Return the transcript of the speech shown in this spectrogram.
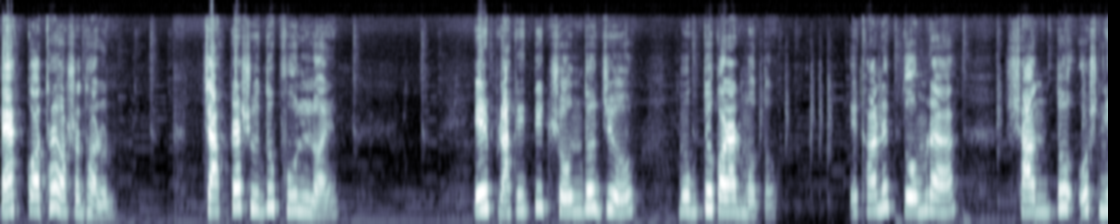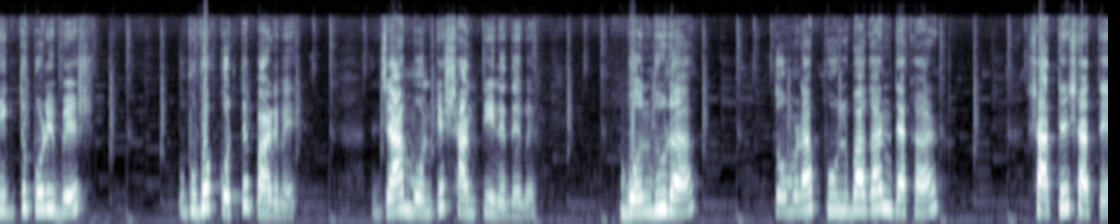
এক কথায় অসাধারণ। চাপটা শুধু ফুল নয় এর প্রাকৃতিক সৌন্দর্য মুগ্ধ করার মতো। এখানে তোমরা শান্ত ও স্নিগ্ধ পরিবেশ উপভোগ করতে পারবে, যা মনকে শান্তি এনে দেবে। বন্ধুরা, তোমরা ফুলবাগান দেখার সাথে সাথে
